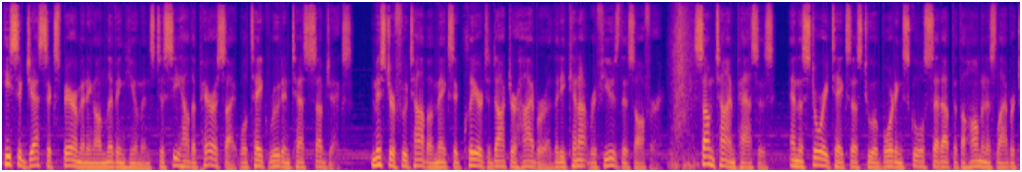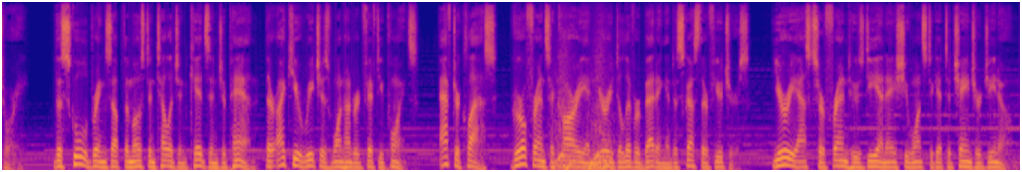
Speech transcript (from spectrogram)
He suggests experimenting on living humans to see how the parasite will take root in test subjects. Mr. Futaba makes it clear to Dr. Hibara that he cannot refuse this offer. Some time passes, and the story takes us to a boarding school set up at the Hominis laboratory. The school brings up the most intelligent kids in Japan, their IQ reaches 150 points. After class, girlfriends Hikari and Yuri deliver bedding and discuss their futures. Yuri asks her friend whose DNA she wants to get to change her genome.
